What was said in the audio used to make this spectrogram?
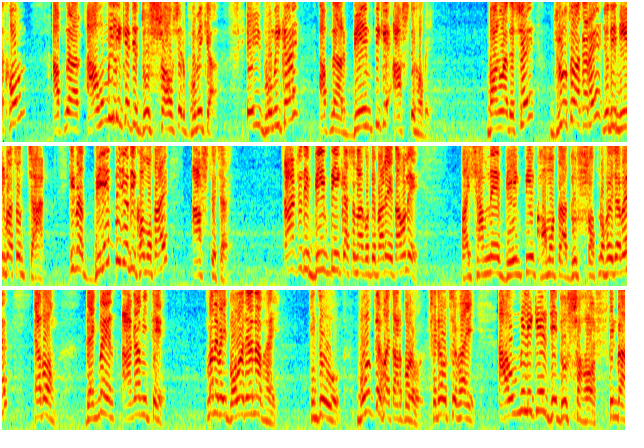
এখন আপনার আওয়ামী লীগের যে দুঃসাহসের ভূমিকা, এই ভূমিকায় আপনার বিএনপি কে আসতে হবে। বাংলাদেশে দ্রুত আকারে যদি নির্বাচন চান, কিংবা বিএনপি যদি ক্ষমতায় আসতে চায়। আর যদি বিএনপি কাজ না করতে পারে, তাহলে ভাই সামনে বিএনপির ক্ষমতা দুঃস্বপ্ন হয়ে যাবে এবং দেখবেন আগামীতে মানে ভাই বলা যায় না ভাই, কিন্তু বলতে হয় তারপরও, সেটা হচ্ছে ভাই আওয়ামী লীগের যে দুঃসাহস, কিংবা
